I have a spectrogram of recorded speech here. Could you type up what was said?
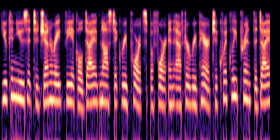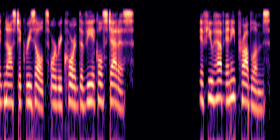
you can use it to generate vehicle diagnostic reports before and after repair to quickly print the diagnostic results or record the vehicle status. If you have any problems,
